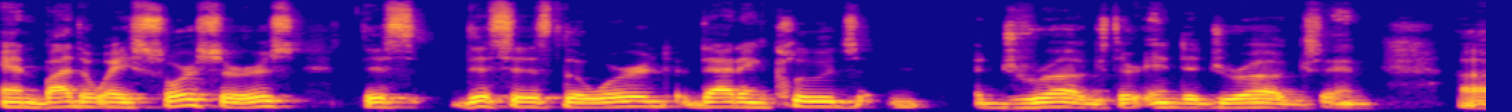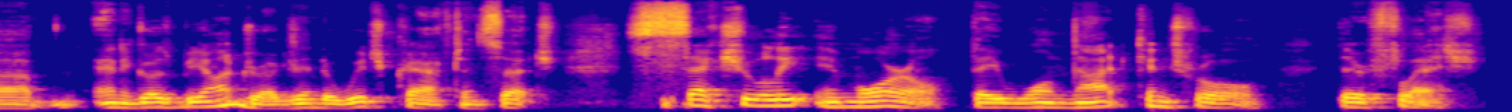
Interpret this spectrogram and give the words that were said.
and by the way, sorcerers, this, this is the word that includes drugs. They're into drugs and, uh, and it goes beyond drugs into witchcraft and such. Sexually immoral. They will not control their flesh.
